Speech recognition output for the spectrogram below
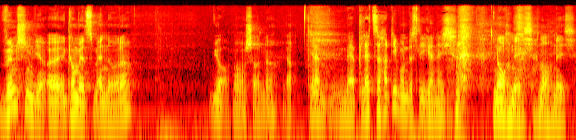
wünschen wir, äh, kommen wir jetzt zum Ende, oder? Ja. Machen wir schon, ne? Ja. ja, mehr Plätze hat die Bundesliga nicht. Noch nicht, noch nicht.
